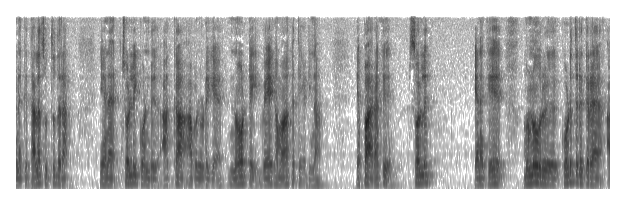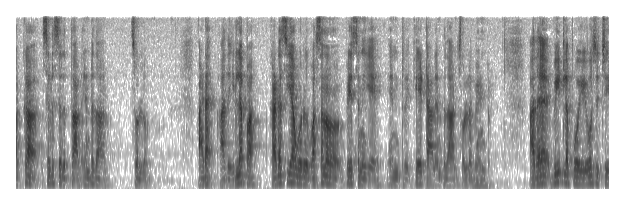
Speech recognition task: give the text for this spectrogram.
எனக்கு தலை சுத்துதுடா. என சொல்லிக்கொண்டு அக்கா அவளுடைய நோட்டை வேகமாக தேடினாள் எப்பா ரகு சொல்லு. எனக்கு முன்னூறு கொடுத்திருக்கிற அக்கா சிடுசிடுத்தாள் என்று தான் சொல்லும். அட அது இல்லப்பா. கடைசியா ஒரு வசனம் பேசினையே என்று கேட்டாள் என்று தான் சொல்ல வேண்டும். அதை வீட்டில் போய் யோசிச்சு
